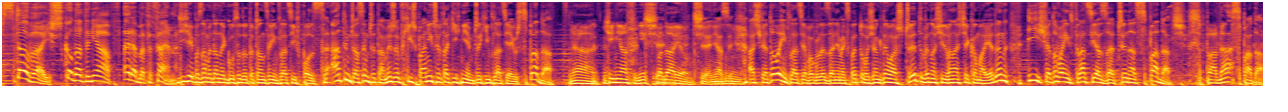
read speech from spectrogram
Wstawaj, szkoda dnia w RMF FM. Dzisiaj poznamy dane głosu dotyczące inflacji w Polsce, a tymczasem czytamy, że w Hiszpanii czy w takich Niemczech inflacja już spada. Ja, cieniasy, niech spadają. Cieniasy. A światowa inflacja w ogóle zdaniem ekspertów osiągnęła szczyt, wynosi 12,1 i światowa inflacja zaczyna spadać. Spada? Spada.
